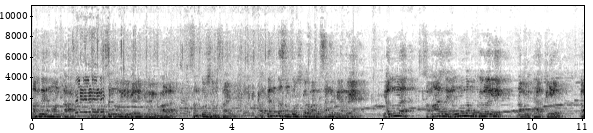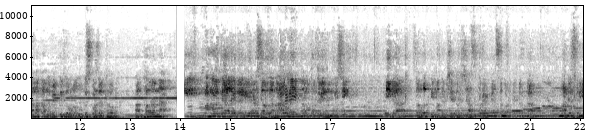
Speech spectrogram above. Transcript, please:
ಬಂದೆ ಅನ್ನುವಂತ ಪ್ರಸಂಗವನ್ನು ಹೇಳಲಿಕ್ಕೆ ನನಗೆ ಬಹಳ ಸಂತೋಷ ಅನಿಸ್ತಾ ಇದೆ. ಅತ್ಯಂತ ಸಂತೋಷಕರವಾದ ಸಂಗತಿ ಅಂದ್ರೆ ಎಲ್ಲ ಸಮಾಜದ ಎಲ್ಲ ಮುಖಗಳಲ್ಲಿ ನಮ್ಮ ವಿದ್ಯಾರ್ಥಿಗಳು ತಮ್ಮ ತಮ್ಮ ವ್ಯಕ್ತಿತ್ವವನ್ನು ರೂಪಿಸಿಕೊಂಡಂಥವ್ರು. ಅಂಥವರನ್ನ ಈ ಮಹಾವಿದ್ಯಾಲಯದಲ್ಲಿ ಎರಡ್ ಸಾವಿರದ ನಾಲ್ಕನೇ ತಮ್ಮ ಪದವಿಯನ್ನು ಮುಗಿಸಿ ಈಗ ಸವದತ್ತಿ ಮತಕ್ಷೇತ್ರದ ಶಾಸಕರಾಗಿ ಕೆಲಸ ಮಾಡ್ತಕ್ಕಂಥ ಮಾನ್ಯ ಶ್ರೀ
